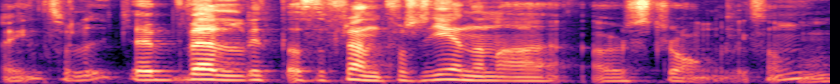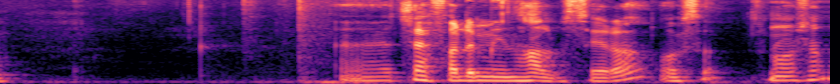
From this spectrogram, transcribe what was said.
Jag är inte så lik. Jag är väldigt, alltså Frändfors-generna är strong liksom. Mm. Eh, Jag träffade min halvsyra också för några år sedan.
